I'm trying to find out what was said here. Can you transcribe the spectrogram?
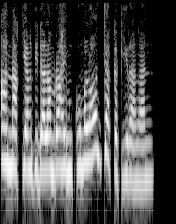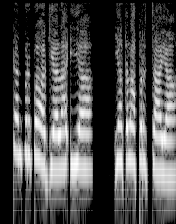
anak yang di dalam rahimku melonjak kegirangan. Dan berbahagialah ia yang telah percaya,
